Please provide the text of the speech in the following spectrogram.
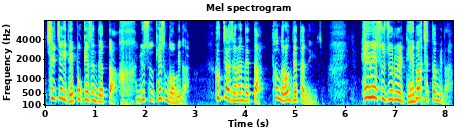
실적이 대폭 개선되었다. 하, 뉴스 계속 나옵니다. 흑자 전환됐다. turnaround 됐다는 얘기죠. 해외 수주를 대박 쳤답니다.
